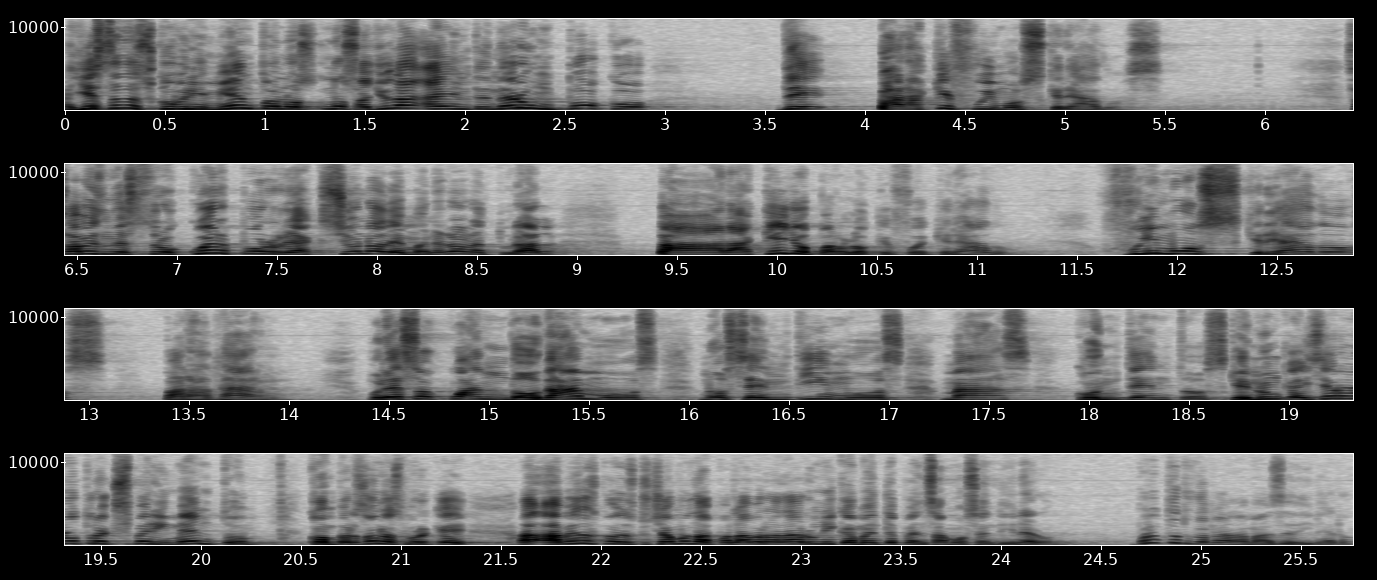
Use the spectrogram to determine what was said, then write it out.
y este descubrimiento nos, nos ayuda a entender un poco de para qué fuimos creados. Sabes, nuestro cuerpo reacciona de manera natural para aquello para lo que fue creado. Fuimos creados para dar. Por eso cuando damos nos sentimos más contentos que nunca. Hicieron otro experimento con personas porque a, veces cuando escuchamos la palabra dar únicamente pensamos en dinero. Pero no trata nada más de dinero.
